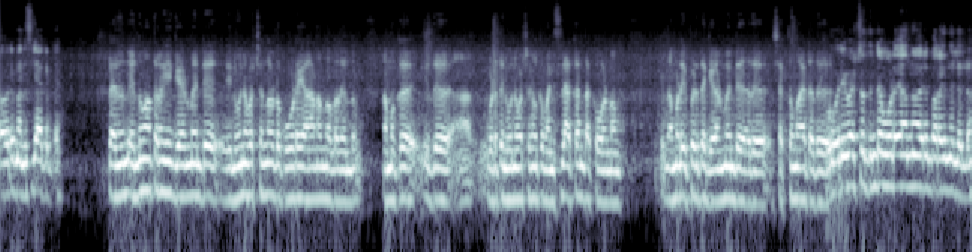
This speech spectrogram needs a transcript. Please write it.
അവർ മനസ്സിലാക്കട്ടെ. എന്തുമാത്രം ഈ ഗവൺമെന്റ് ഈ ന്യൂനപക്ഷങ്ങളുടെ കൂടെയാണെന്നുള്ളതെന്നും നമുക്ക് ഇത് ഇവിടുത്തെ ന്യൂനപക്ഷങ്ങൾക്ക് മനസ്സിലാക്കാൻ തക്കവണ്ണം നമ്മുടെ ഇപ്പോഴത്തെ ഗവൺമെന്റ് അത് ശക്തമായിട്ട് അത് ഭൂരിപക്ഷത്തിന്റെ കൂടെയാണെന്ന് ആരും പറയുന്നില്ലല്ലോ.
